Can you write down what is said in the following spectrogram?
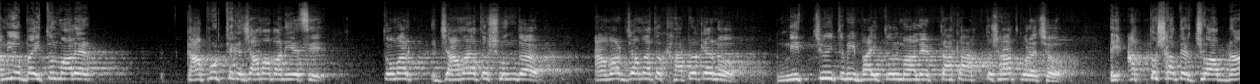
আমিও বাইতুল মালের কাপড় থেকে জামা বানিয়েছি। তোমার জামা এত সুন্দর, আমার জামা এত খাটো কেন? নিশ্চয়ই তুমি বাইতুল মালের টাকা আত্মসাৎ করেছ। এই আত্মসাতের জবাব না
